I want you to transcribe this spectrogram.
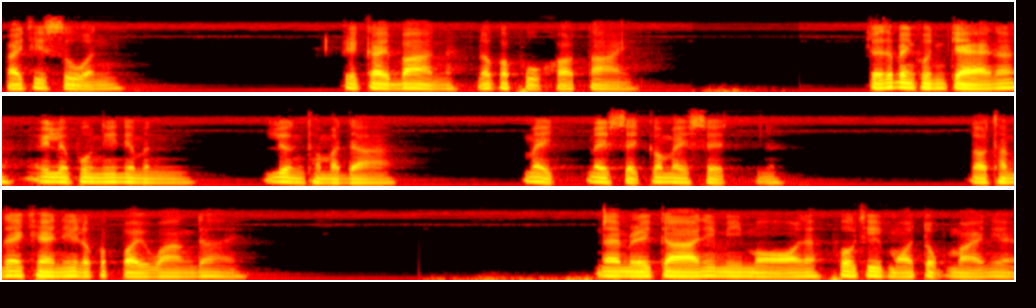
ไปที่สวน ใกล้ๆบ้านนะแล้วก็ผูกคอตาย แต่ถ้าเป็นคนแก่นะไอ้เรื่องพวกนี้เนี่ยมันเรื่องธรรมดา ไม่ไม่เสร็จก็ไม่เสร็จนะเราทำได้แค่นี้เราก็ปล่อยวางได้ในอเมริกานี่มีหมอนะพวกที่หมอจบใหม่เนี่ย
